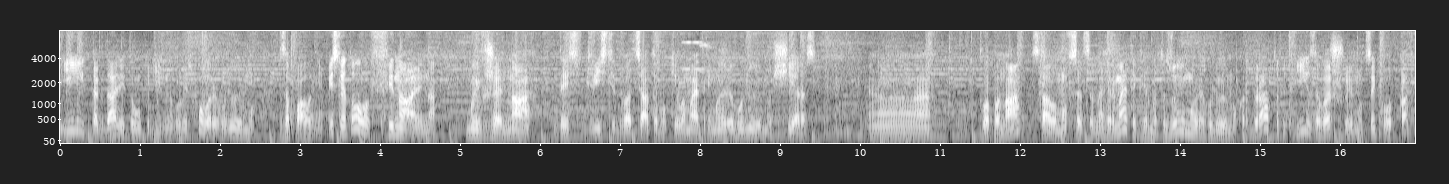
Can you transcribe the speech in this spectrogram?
і так далі, і тому подібне. Обов'язково регулюємо запалення. Після того фінально ми вже на десь 220 кілометрі ми регулюємо ще раз е, клапана, ставимо все це на герметик, герметизуємо, регулюємо карбюратори і завершуємо цикл обкатки,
